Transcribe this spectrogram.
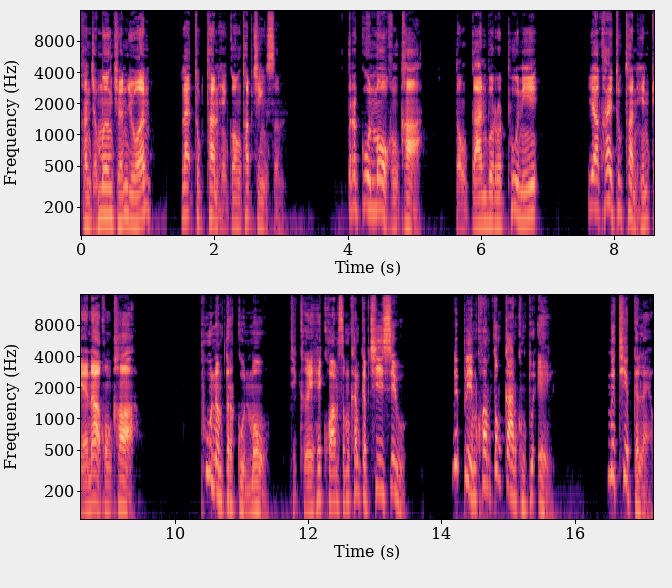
ท่านเจ้าเมืองเฉินหยวน และทุกท่านแห่งกองทัพชิงซนตระกูลโม่ของข้าต้องการบุรุษผู้นี้ อยากให้ทุกท่านเห็นแก่หน้าของข้า ผู้นำตระกูลโม่ที่เคยให้ความสำคัญกับชีซิวได้เปลี่ยนความต้องการของตัวเอง เมื่อเทียบกันแล้ว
